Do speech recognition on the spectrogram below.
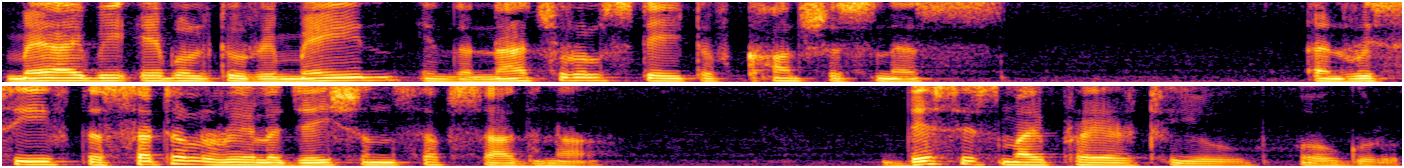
May I be able to remain in the natural state of consciousness and receive the subtle realizations of sadhana. This is my prayer to you, O Guru.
